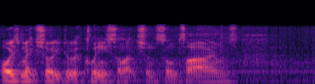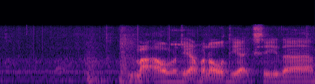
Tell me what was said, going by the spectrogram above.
Always make sure you do a clean selection sometimes. You might already have an old exe there.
